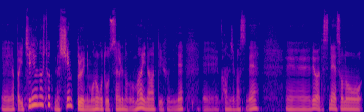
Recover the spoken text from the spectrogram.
えーやっぱ一流の人ってのはシンプルに物事を伝えるのがうまいなっていうふうにね、えー感じますね。えーではですね、その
